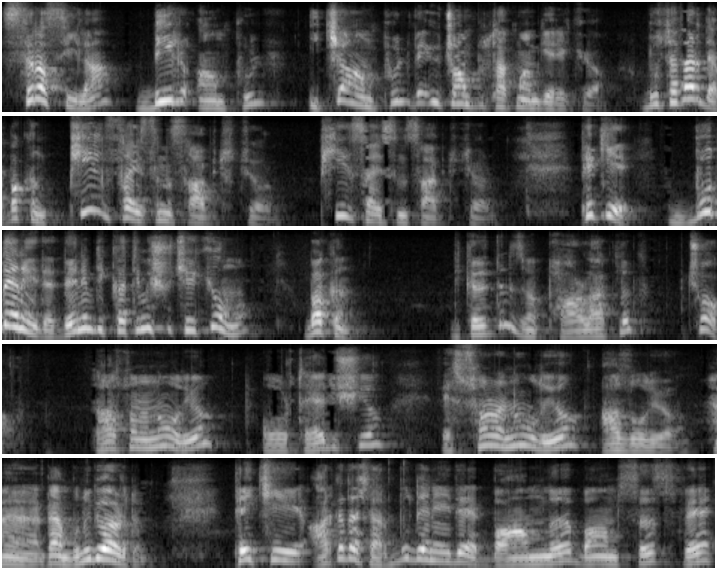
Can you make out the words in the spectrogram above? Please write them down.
sırasıyla 1 ampul, 2 ampul ve 3 ampul takmam gerekiyor. Bu sefer de bakın pil sayısını sabit tutuyorum. Pil sayısını sabit tutuyorum. Peki bu deneyde benim dikkatimi şu çekiyor mu? Bakın dikkat ettiniz mi? Parlaklık çok. Daha sonra ne oluyor? Ortaya düşüyor. Ve sonra ne oluyor? Az oluyor. He, ben bunu gördüm. Peki arkadaşlar bu deneyde bağımlı, bağımsız ve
